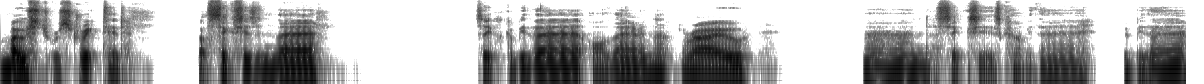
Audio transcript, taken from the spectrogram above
most restricted. Got sixes in there. Six could be there or there in that row. And sixes can't be there. Could be there.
